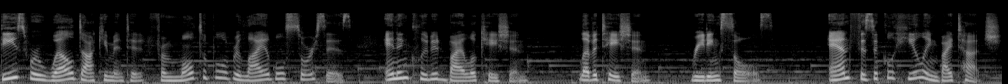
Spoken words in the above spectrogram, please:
These were well documented from multiple reliable sources and included bilocation, levitation, reading souls, and physical healing by touch.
